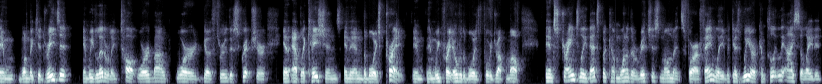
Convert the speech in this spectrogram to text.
and one of the kids reads it and we literally talk word by word go through the scripture in applications and then the boys pray. And, and we pray over the boys before we drop them off. And strangely that's become one of the richest moments for our family because we are completely isolated.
